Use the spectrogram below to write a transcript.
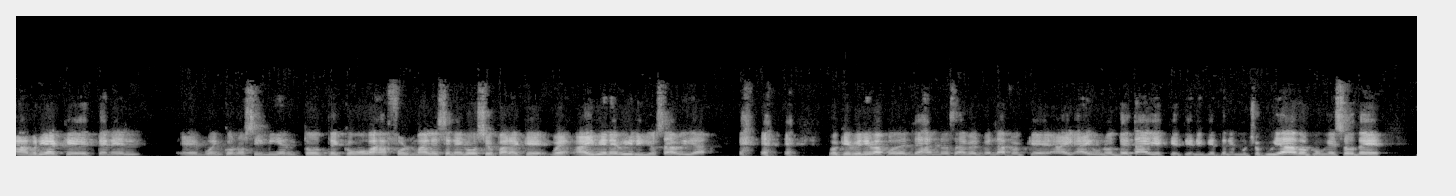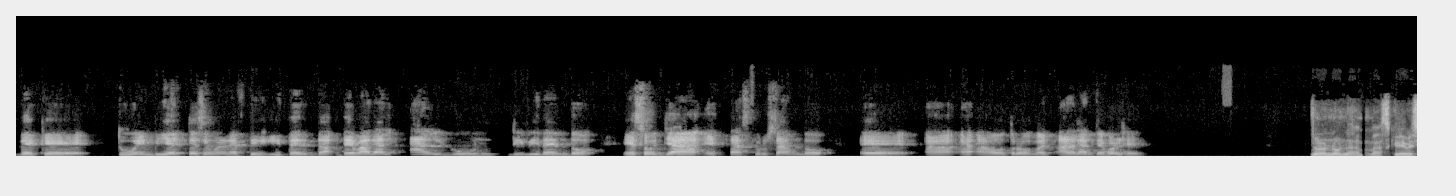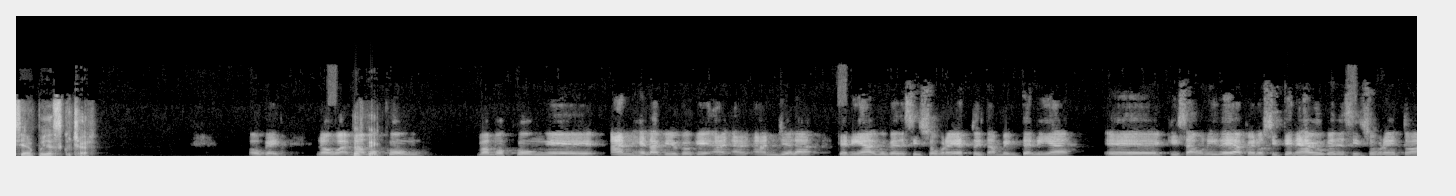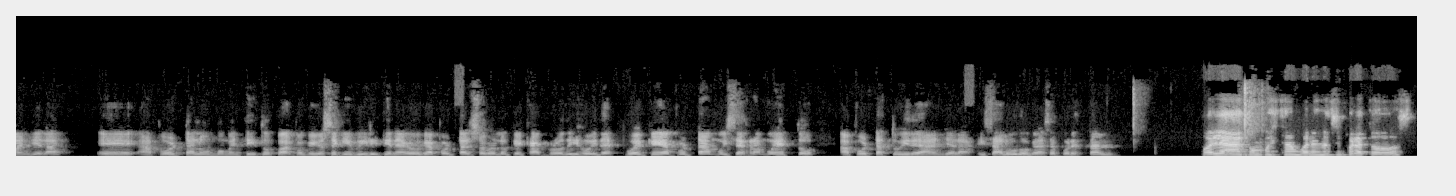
habría que tener eh, buen conocimiento de cómo vas a formar ese negocio para que, bueno, ahí viene Billy, yo sabía, porque Billy va a poder dejarnos saber, ¿verdad? Porque hay, hay unos detalles que tienen que tener mucho cuidado con eso de, de que tú inviertes en un NFT y te, te va a dar algún dividendo, eso ya estás cruzando eh, a, a, otro. Adelante, Jorge. No, no, nada más. Quería ver si ya podía escuchar. Ok. No, vamos con, vamos con eh, Ángela, que yo creo que Ángela tenía algo que decir sobre esto y también tenía eh, quizá una idea, pero si tienes algo que decir sobre esto, Ángela, eh, apórtalo un momentito, porque yo sé que Billy tiene algo que aportar sobre lo que Capro dijo y después que aportamos y cerramos esto, aportas tu idea, Ángela. Y saludos, gracias por estar. Hola, ¿cómo están? Buenas noches para todos.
